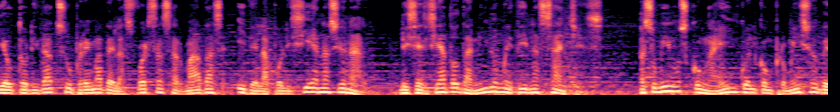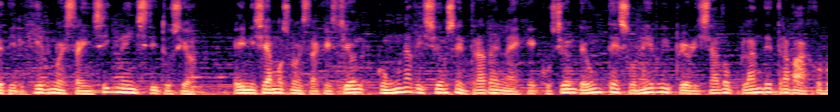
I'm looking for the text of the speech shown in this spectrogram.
y Autoridad Suprema de las Fuerzas Armadas y de la Policía Nacional, licenciado Danilo Medina Sánchez, asumimos con ahínco el compromiso de dirigir nuestra insigne institución e iniciamos nuestra gestión con una visión centrada en la ejecución de un tesonero y priorizado plan de trabajo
